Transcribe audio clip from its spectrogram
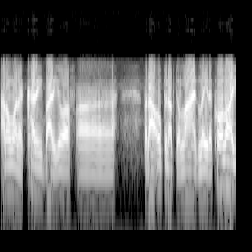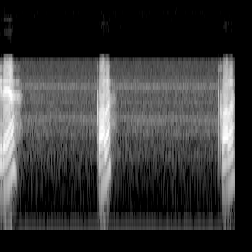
I don't want to cut anybody off uh but I'll open up the line later. Caller, are you there? Caller? Caller?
